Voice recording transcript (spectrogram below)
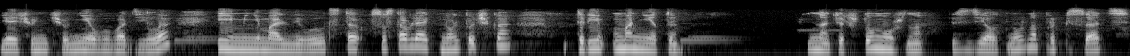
я еще ничего не выводила. И минимальный вывод составляет 0.3 монеты. Значит, что нужно сделать? Нужно прописать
